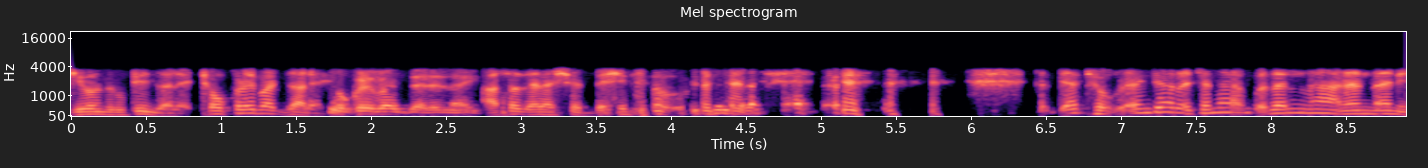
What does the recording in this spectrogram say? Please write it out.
जीवन रुटीन झालंय. ठोकळेबाज झालाय. मोकळे बाद झाले नाही असा त्याला शब्द येतो तर त्या ठोकळ्यांच्या रचना बदलणं आनंदाने.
